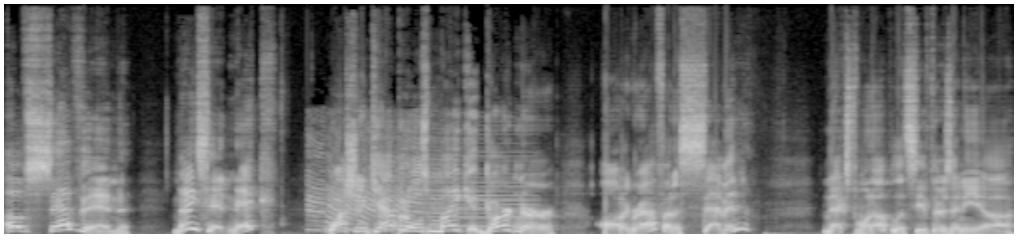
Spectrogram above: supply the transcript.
of seven. Nice hit, Nick. Washington Capitals, Mike Gartner autograph out of seven. Next one up. Let's see if there's any uh,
